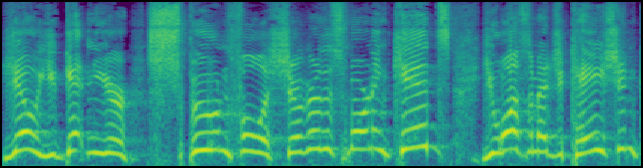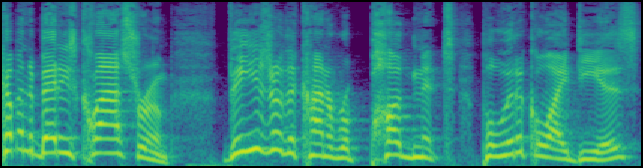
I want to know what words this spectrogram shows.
Yo, you getting your spoonful of sugar this morning, kids? You want some education? Come into Betty's classroom. These are the kind of repugnant political ideas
